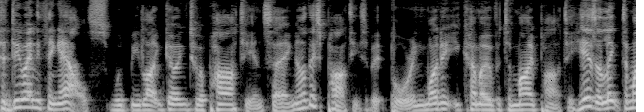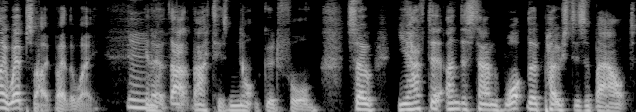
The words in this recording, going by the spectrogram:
To do anything else would be like going to a party and saying, "Oh, this party's a bit boring. Why don't you come over to my party? Here's a link to my website, by the way." Mm. You know that that is not good form. So you have to understand what the post is about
